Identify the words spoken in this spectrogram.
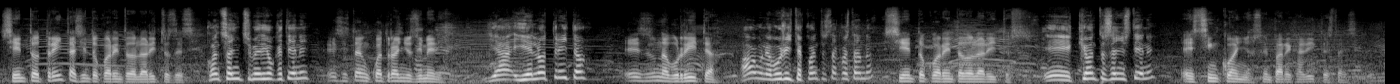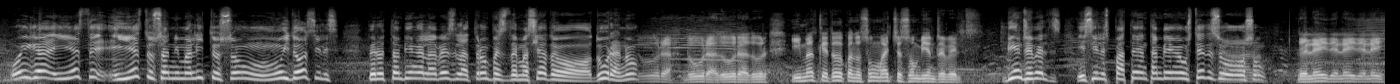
130, 140 dolaritos ese. ¿Cuántos años me dijo que tiene? Ese está en 4 años y medio. Ya. ¿Y el otrito? Esa es una burrita, Ah, una burrita, ¿cuánto está costando? 140 dolaritos. Eh, ¿Cuántos años tiene? Es 5 años, emparejadito está ese. Oiga, y, este, y estos animalitos son muy dóciles, pero también a la vez la trompa es demasiado dura, ¿no? Dura, dura, dura, dura. Y más que todo cuando son machos son bien rebeldes. Bien rebeldes. ¿Y si les patean también a ustedes o son...? De ley, de ley, de ley.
